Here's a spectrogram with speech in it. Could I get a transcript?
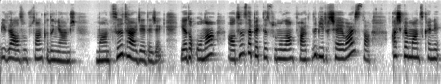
Bir de altın tutan kadın gelmiş. Mantığı tercih edecek ya da ona altın sepette sunulan farklı bir şey varsa aşk ve mantık hani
